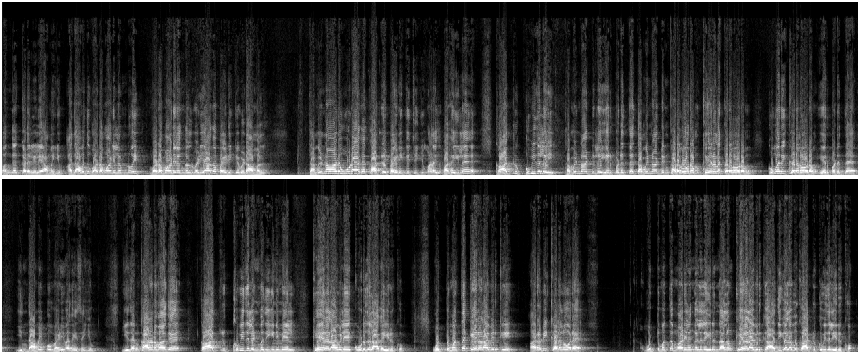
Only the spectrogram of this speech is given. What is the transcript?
வங்கக்கடலிலே அமையும். அதாவது வடமாநிலம் நோய் வடமாநிலங்கள் வழியாக பயணிக்க விடாமல் தமிழ்நாடு ஊடாக காற்றை பயணிக்க செய்யும் வகையில் காற்று குவிதலை தமிழ்நாட்டிலே ஏற்படுத்த தமிழ்நாட்டின் கடலோரம் கேரள கடலோரம் குமரி கடலோரம் ஏற்படுத்த இந்த அமைப்பு வழிவகை செய்யும். இதன் காரணமாக காற்று குவிதல் என்பது இனிமேல் கேரளாவிலே கூடுதலாக இருக்கும். ஒட்டுமொத்த கேரளாவிற்கு அரபிக் கடலோர ஒட்டுமொத்த மாநிலங்களில் இருந்தாலும் கேரளாவிற்கு அதிக அளவு காற்று குவிதல் இருக்கும்.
